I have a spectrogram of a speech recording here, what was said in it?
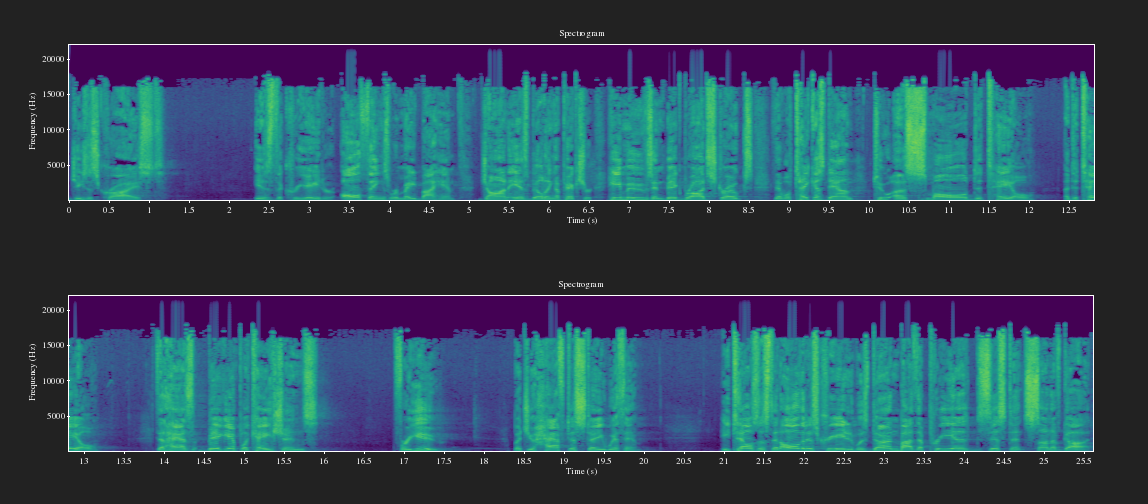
Jesus Christ is the creator. All things were made by him. John is building a picture. He moves in big, broad strokes that will take us down to a small detail, a detail that has big implications for you. But you have to stay with him. He tells us that all that is created was done by the pre existent Son of God.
